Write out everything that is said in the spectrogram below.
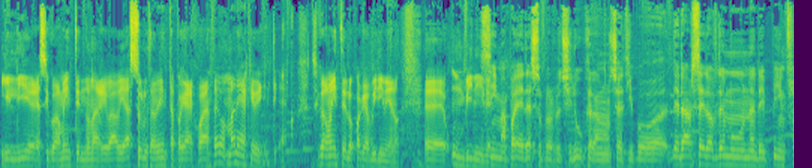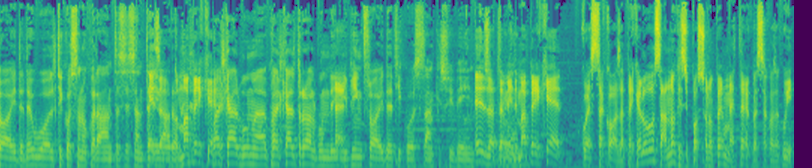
in lire, sicuramente non arrivavi assolutamente a pagare 40 euro, ma neanche 20, ecco. Sicuramente lo pagavi di meno. eh, un vinile. Sì, ma poi adesso proprio ci lucrano, cioè tipo Dark Side of the Moon dei Pink Floyd e The Wall ti costano 40-60 Esatto, euro. ma perché? Qualche, album, qualche altro album dei Eh. Pink Floyd ti costa anche sui 20. Esattamente, 30. ma perché questa cosa? Perché loro sanno che si possono permettere questa cosa qui.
